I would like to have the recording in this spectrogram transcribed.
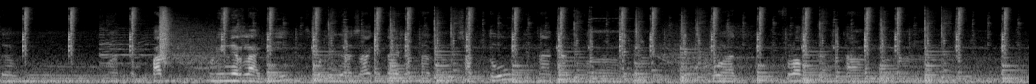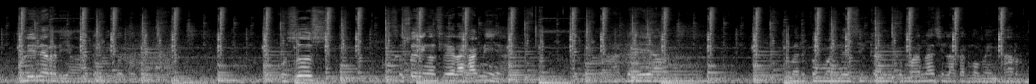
sebuah tempat kuliner lagi. Seperti biasa kita Sabtu, Sabtu kita akan membuat vlog tentang eh, kuliner yang ada di kota Batam. Khusus sesuai dengan selera kami ya. Ada yang merekomendasikan ke mana silahkan komentar di.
